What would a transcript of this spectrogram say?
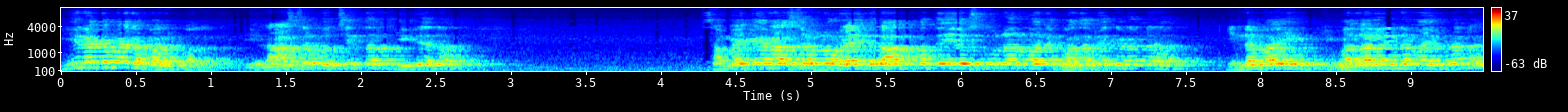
ఈ రకమైన పరిపాలన. ఈ రాష్ట్రం వచ్చిన తర్వాత ఇదేనా? సమైక్య రాష్ట్రంలో రైతులు ఆత్మహత్య చేసుకున్నారు అనే పదం ఎక్కడన్నా ఇన్నమా ఈ ఈ పదాలు ఇన్నమా ఎప్పుడన్నా?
